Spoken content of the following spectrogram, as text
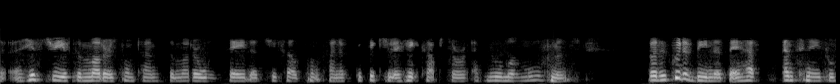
uh, history of the mother, sometimes the mother would say that she felt some kind of particular hiccups or abnormal movements. But it could have been that they had antenatal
